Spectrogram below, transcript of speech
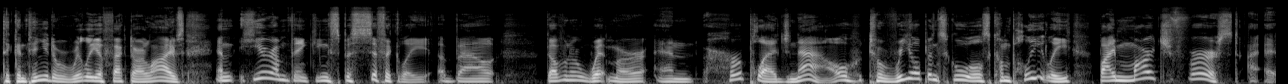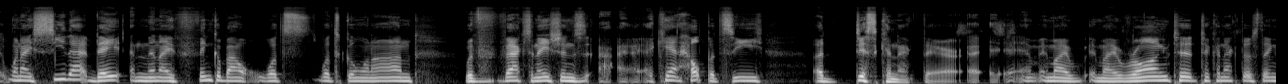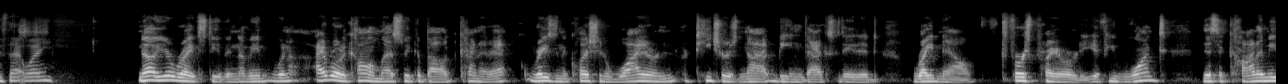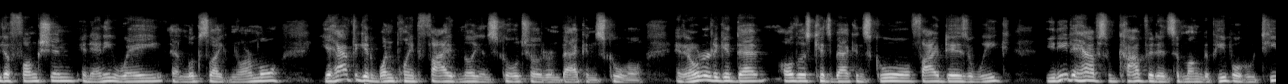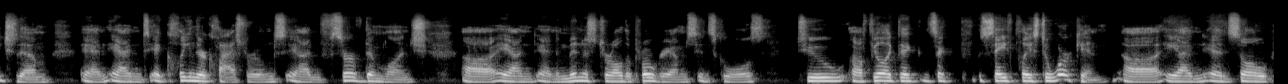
to continue to really affect our lives. And here I'm thinking specifically about Governor Whitmer and her pledge now to reopen schools completely by March 1st. I, when I see that date and then I think about what's what's going on with vaccinations, I, I can't help but see a disconnect there. Am, am I am I wrong to to connect those things that way? No, you're right, Stephen. I mean, when I wrote a column last week about kind of raising the question why are teachers not being vaccinated right now, first priority. If you want this economy to function in any way that looks like normal, you have to get 1.5 million school children back in school. And in order to get that all those kids back in school 5 days a week, you need to have some confidence among the people who teach them and and, and clean their classrooms and serve them lunch uh, and and administer all the programs in schools to uh, feel like they, it's a safe place to work in. Uh, and and so,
